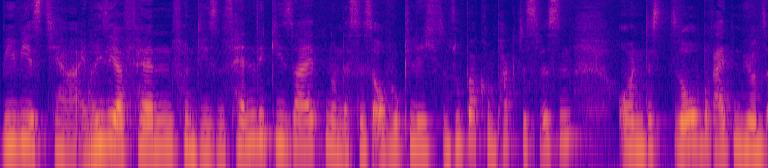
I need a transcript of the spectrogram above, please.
Vivi ist ja ein riesiger Fan von diesen Fan-Wiki-Seiten und das ist auch wirklich ein super kompaktes Wissen. Und das, so bereiten wir uns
